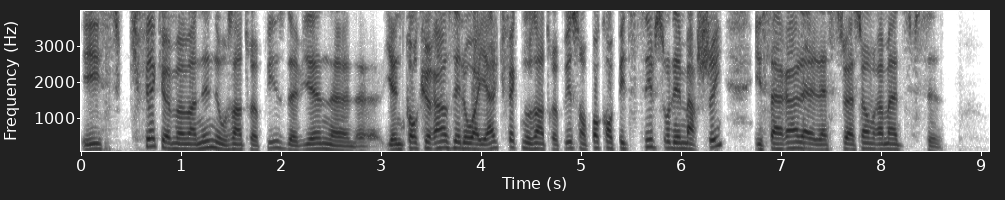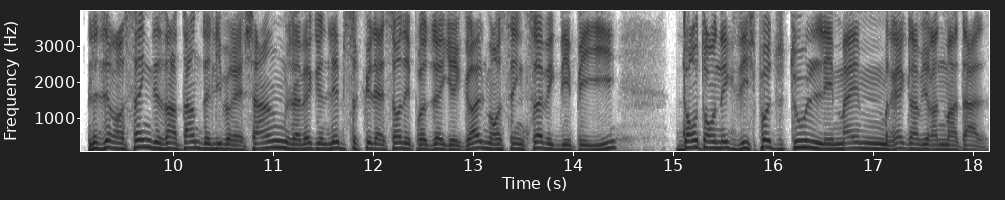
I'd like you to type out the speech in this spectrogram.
Et ce qui fait qu'à un moment donné, nos entreprises deviennent... Euh, il y a une concurrence déloyale qui fait que nos entreprises sont pas compétitives sur les marchés et ça rend la, situation vraiment difficile. Le dire, on signe des ententes de libre-échange avec une libre circulation des produits agricoles, mais on signe ça avec des pays dont on n'exige pas du tout les mêmes règles environnementales.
